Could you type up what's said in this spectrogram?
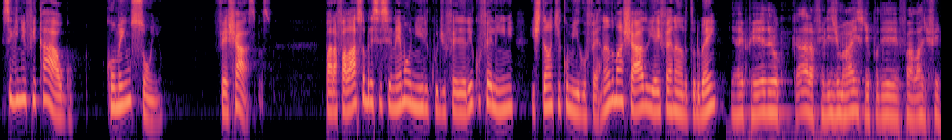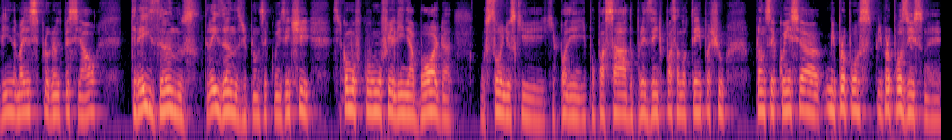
significa algo, como em um sonho. Fecha aspas. Para falar sobre esse cinema onírico de Federico Fellini, estão aqui comigo Fernando Machado. E aí, Fernando, tudo bem? E aí, Pedro? Cara, feliz demais de poder falar de Fellini, ainda mais esse programa especial. Três anos, três anos de plano sequência. A gente, assim como, como o Fellini aborda os sonhos que, que podem ir para o passado, presente, passar no tempo, acho plano sequência me propôs, me propôs isso, né?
